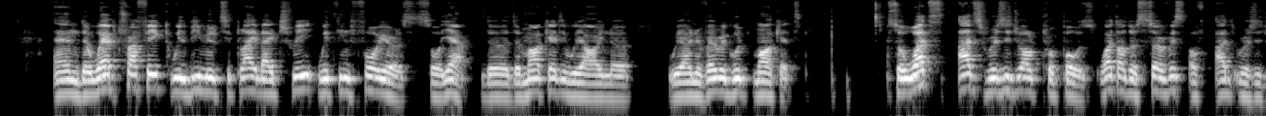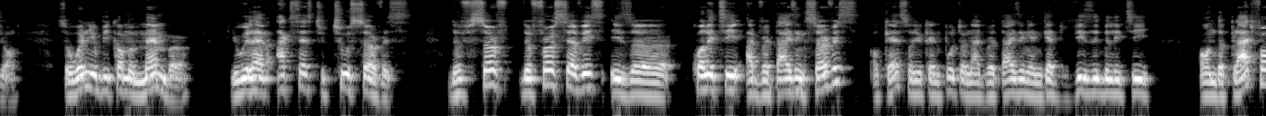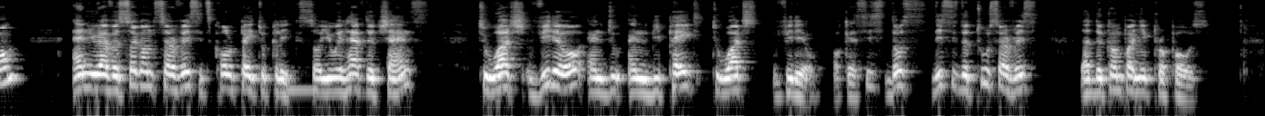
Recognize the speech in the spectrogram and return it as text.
and the web traffic will be multiplied by three within four years. So yeah, the, the market, we are in a, we are in a very good market. So what's ads residual propose? What are the service of ad residual? So when you become a member, you will have access to two services. The, surf, the first service is a quality advertising service. Okay, so you can put on advertising and get visibility on the platform. And you have a second service, it's called pay to click. So you will have the chance to watch video and do and be paid to watch video. Okay, this, those, this is the two service that the company propose.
